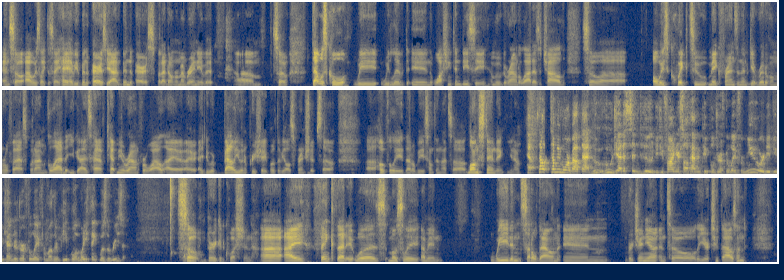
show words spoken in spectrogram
And so I always like to say, "Hey, have you been to Paris?" Yeah, I've been to Paris, but I don't remember any of it. Um, so that was cool. We we lived in Washington D.C. I moved around a lot as a child, so uh, always quick to make friends and then get rid of them real fast. But I'm glad that you guys have kept me around for a while. I I, I do value and appreciate both of y'all's friendship. So uh, hopefully that'll be something that's uh, long standing. You know. Tell, tell, tell me more about that. Who who jettisoned who? Did you find yourself having people drift away from you, or did you tend to drift away from other people? And what do you think was the reason? So, very good question. Uh, I think that it was mostly, I mean, we didn't settle down in Virginia until the year 2000.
